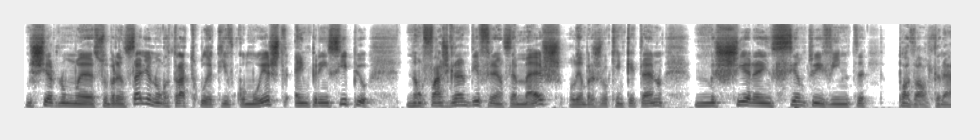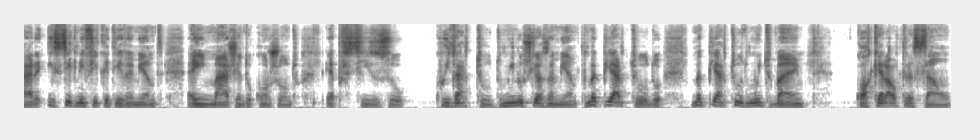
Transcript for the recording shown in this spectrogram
mexer numa sobrancelha, num retrato coletivo como este, em princípio, não faz grande diferença, mas, lembra Joaquim Caetano, mexer em 120 pode alterar e significativamente a imagem do conjunto. É preciso cuidar tudo minuciosamente, mapear tudo, mapear tudo muito bem, qualquer alteração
